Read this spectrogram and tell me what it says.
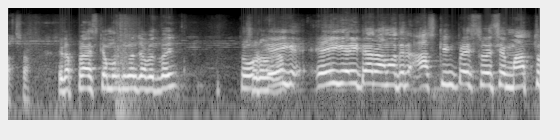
আচ্ছা এটা প্রাইস কেমন দিবেন জাভেদ ভাই? তো এই এই গাড়িটার আমাদের আস্কিং প্রাইস রয়েছে মাত্র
